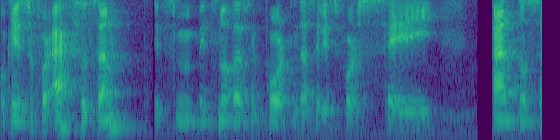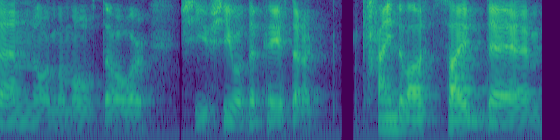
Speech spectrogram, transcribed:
okay so for Axelsen it's it's not as important as it is for say Antonsen or Momota or Shiu or the players that are kind of outside the,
